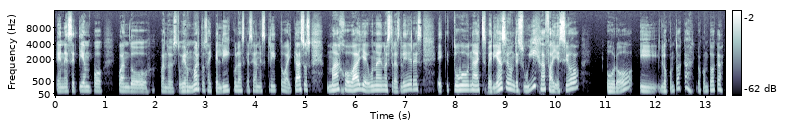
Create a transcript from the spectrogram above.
en ese tiempo cuando, cuando estuvieron muertos? Hay películas que se han escrito, hay casos. Majo Valle, una de nuestras líderes, eh, tuvo una experiencia donde su hija falleció, oró y lo contó acá, lo contó acá.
